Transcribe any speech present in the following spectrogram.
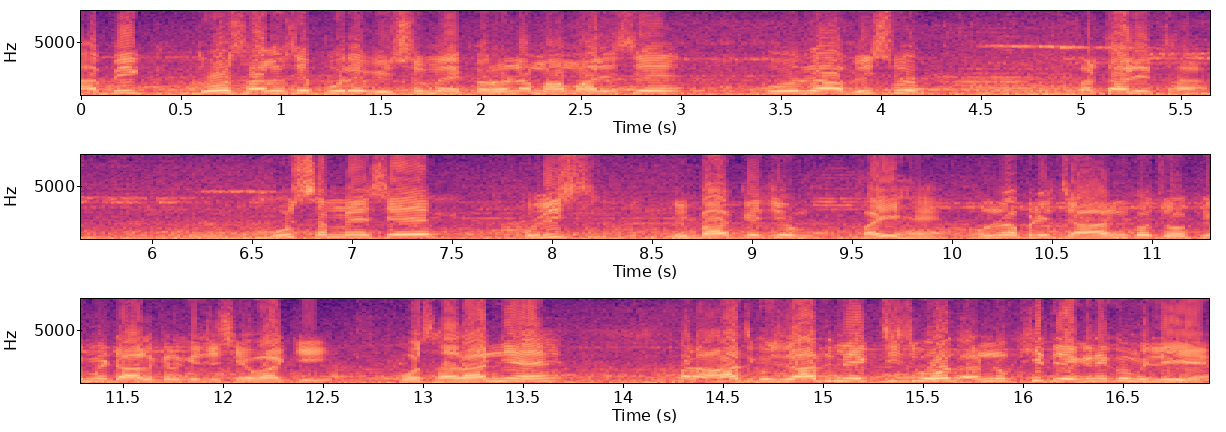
अभी दो सालों से पूरे विश्व में कोरोना महामारी से पूरा विश्व प्रताड़ित था उस समय से पुलिस विभाग के जो भाई हैं, उन्होंने अपनी जान को जोखिम में डाल करके जो सेवा की, वो सराहनीय है। पर आज गुजरात में एक चीज़ बहुत अनोखी देखने को मिली है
